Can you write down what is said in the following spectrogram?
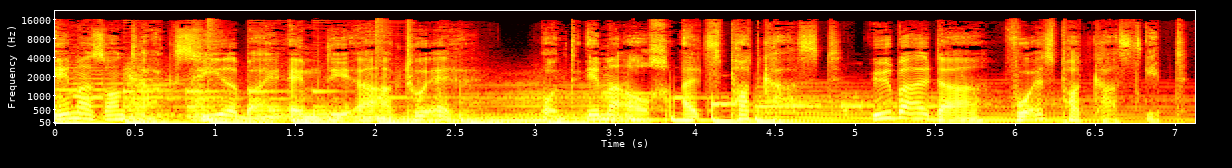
Immer sonntags hier bei MDR aktuell. Und immer auch als Podcast. Überall da, wo es Podcasts gibt.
